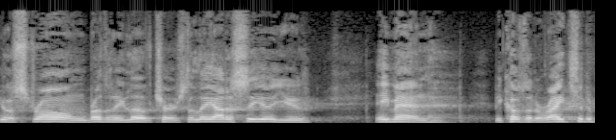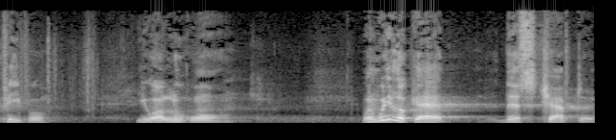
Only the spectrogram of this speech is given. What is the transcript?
you're a strong brotherly love church. To Laodicea, you, amen, because of the rights of the people, you are lukewarm. When we look at this chapter,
